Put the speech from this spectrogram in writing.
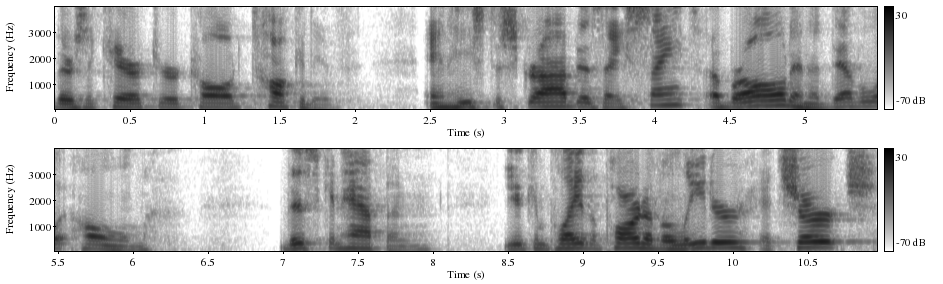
there's a character called Talkative, and he's described as a saint abroad and a devil at home. This can happen. You can play the part of a leader at church,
